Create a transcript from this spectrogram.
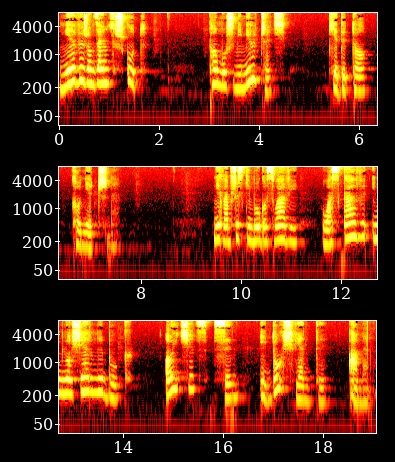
nie wyrządzając szkód. Pomóż mi milczeć, kiedy to konieczne. Niech Wam wszystkim błogosławi łaskawy i miłosierny Bóg, Ojciec, Syn i Duch Święty. Amen.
